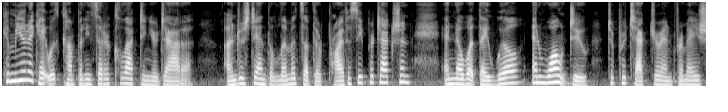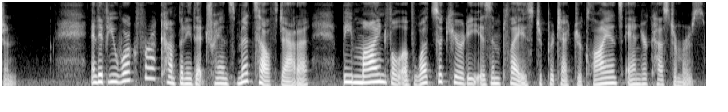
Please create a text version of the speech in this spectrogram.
Communicate with companies that are collecting your data. Understand the limits of their privacy protection and know what they will and won't do to protect your information. And if you work for a company that transmits health data, be mindful of what security is in place to protect your clients and your customers.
